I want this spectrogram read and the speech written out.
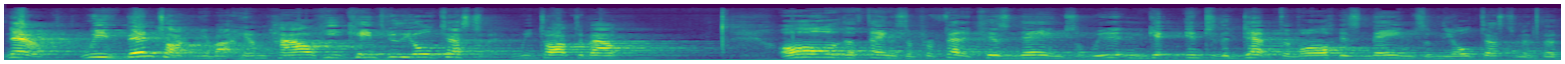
Now, we've been talking about him, how he came through the Old Testament. We talked about all of the things, the prophetic, his names. We didn't get into the depth of all his names in the Old Testament, the,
